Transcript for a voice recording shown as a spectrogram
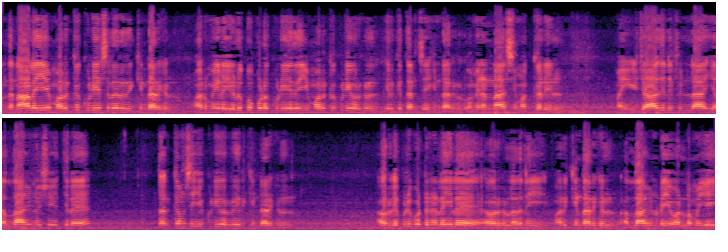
அந்த நாளையே மறுக்கக்கூடிய சிலர் இருக்கின்றார்கள். மறுமையில எழுப்பப்படக்கூடியதையும் மறுக்கக்கூடியவர்கள் இருக்கத்தான் செய்கின்றார்கள். ஒமினன்னாசி மக்களில் மையுஜாதிலி ஃபில்லாஹி அல்லாஹின் விஷயத்தில் தர்க்கம் செய்யக்கூடியவர்கள் இருக்கின்றார்கள். அவர்கள் எப்படிப்பட்ட நிலையில அவர்கள் அதனை மறுக்கின்றார்கள்? அல்லாஹினுடைய வல்லமையை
